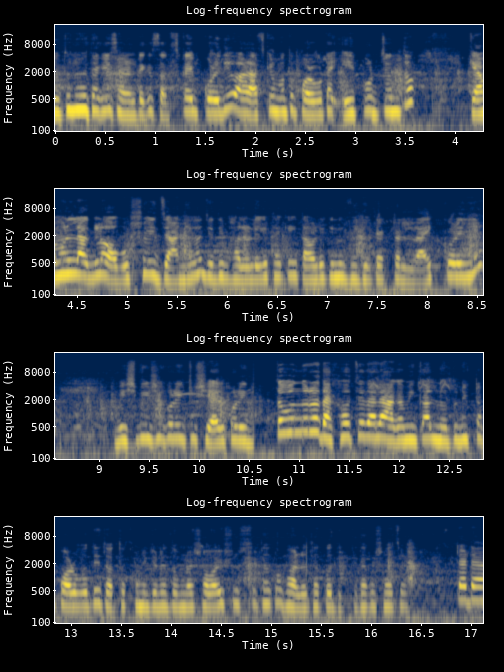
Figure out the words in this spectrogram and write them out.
নতুন হয়ে থাকলে চ্যানেলটাকে সাবস্ক্রাইব করে দিও। আর আজকের মতো পর্বটা এই পর্যন্ত। কেমন লাগল অবশ্যই জানিও। যদি ভালো লেগে থাকে তাহলে কিন্তু ভিডিওতে একটা লাইক করে দিয়ে বেশি বেশি করে একটু শেয়ার করে তো বন্ধুরা, দেখা হচ্ছে তাহলে আগামীকাল নতুন একটা পর্বতে। ততক্ষণের জন্য তোমরা সবাই সুস্থ থাকো, ভালো থাকো, দেখতে থাকো সহজ। টাটা!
